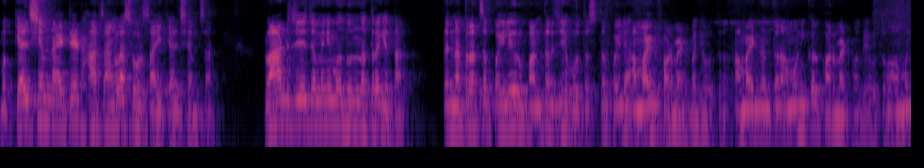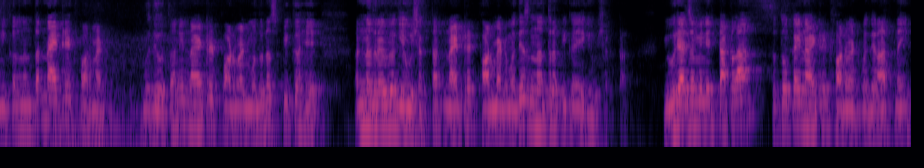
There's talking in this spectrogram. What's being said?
मग कॅल्शियम नायट्रेट हा चांगला सोर्स आहे कॅल्शियमचा. प्लांट जे जमिनीमधून नत्र घेतात तर नत्राचं पहिले रूपांतर जे होत असतं पहिले अमाइड फॉर्मॅटमध्ये होतं. अमाइड नंतर अमोनिकल फॉर्मॅटमध्ये होतं. अमोनिकल नंतर नायट्रेट फॉर्मॅटमध्ये होतं. आणि नायट्रेट फॉर्मॅटमधूनच पिकं हे अन्नद्रव्य घेऊ शकतात. नायट्रेट फॉर्मॅटमध्येच नत्र पिकं हे घेऊ शकतात. युरिया जमिनीत टाकला तर तो काही नायट्रेट फॉर्मॅटमध्ये राहत नाही.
